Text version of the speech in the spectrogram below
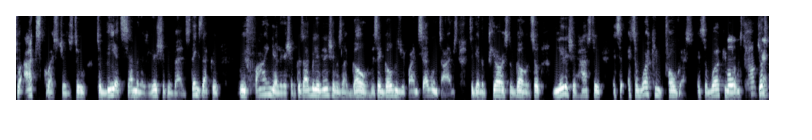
to ask questions, to to be at seminars, leadership events, things that could refine their leadership. Because I believe leadership is like gold. They say gold is refined seven times to get the purest of gold. So leadership has to. It's a, it's a work in progress. It's a work in Oh, progress. okay. Just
